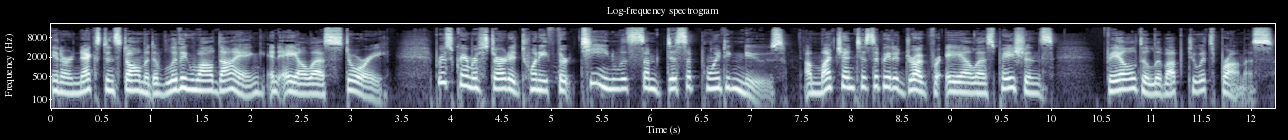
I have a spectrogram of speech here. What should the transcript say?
In our next installment of Living While Dying, an ALS story, Bruce Kramer started 2013 with some disappointing news. A much anticipated drug for ALS patients failed to live up to its promise.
